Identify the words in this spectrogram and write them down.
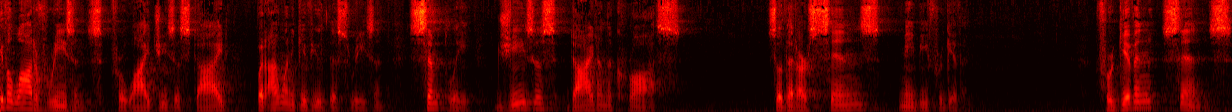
give a lot of reasons for why Jesus died, but I want to give you this reason. Simply, Jesus died on the cross so that our sins may be forgiven. Forgiven sins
